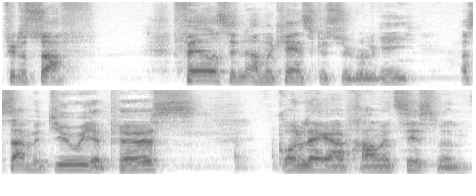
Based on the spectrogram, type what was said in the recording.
filosof, fader til den amerikanske psykologi, og sammen med Dewey og Peirce, grundlægger af pragmatismen.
